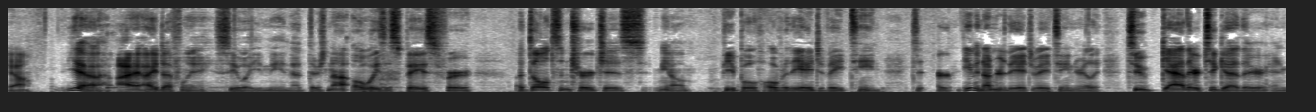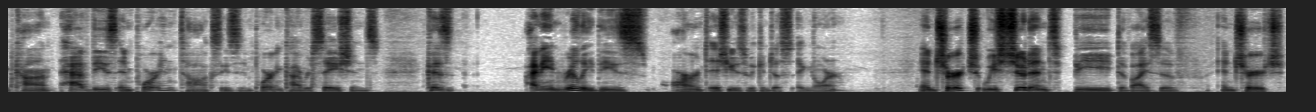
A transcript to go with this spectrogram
yeah. Yeah, I, I definitely see what you mean. That there's not always a space for adults in churches, you know, people over the age of 18, to, or even under the age of 18, really, to gather together and con- have these important talks, these important conversations. Because, I mean, really, these aren't issues we can just ignore. In church, we shouldn't be divisive. In church,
